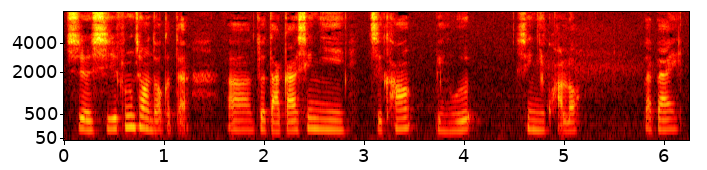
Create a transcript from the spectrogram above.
就先分享到搿搭，啊，祝大家新年健康平安，新年快乐，拜拜。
